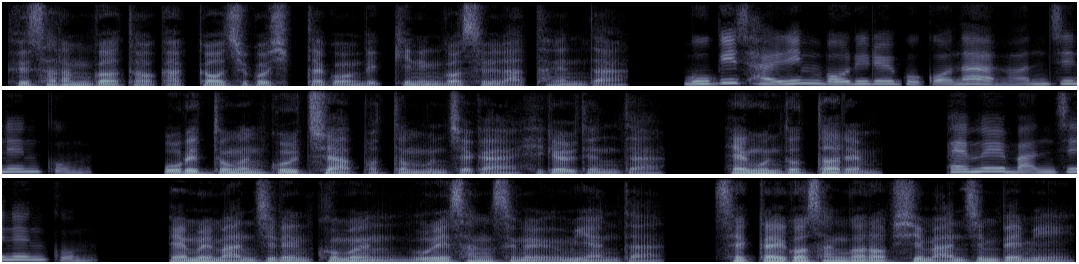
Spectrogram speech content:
그 사람과 더 가까워지고 싶다고 느끼는 것을 나타낸다. 목이 잘린 머리를 보거나 만지는 꿈. 오랫동안 골치 아팠던 문제가 해결된다. 행운도 따름. 뱀을 만지는 꿈. 뱀을 만지는 꿈은 운의 상승을 의미한다. 색깔과 상관없이 만진 뱀이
